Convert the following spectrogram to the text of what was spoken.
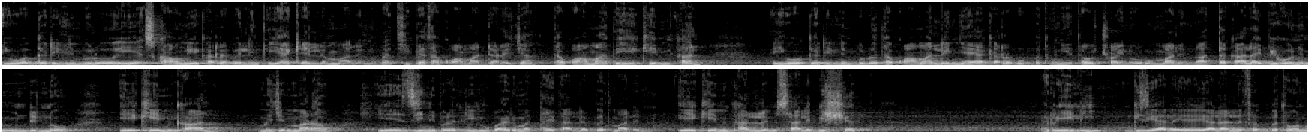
ይወገድልኝ ብሎ እስካሁን የቀረበልኝ ጥያቄ የለም ማለት ነው። በተቋማት ደረጃ ተቋማት ይሄ ኬሚካል ይወገድልን ብሎ ተቋማት ለእኛ ያቀረቡበት ሁኔታዎች አይኖሩም ማለት ነው። አጠቃላይ ቢሆንም ምንድን ነው ይህ ኬሚካል መጀመሪያው የዚህ ንብረት ልዩ ባህሪ መታየት አለበት ማለት ነው። ይህ ኬሚካል ለምሳሌ ቢሸጥ really ጊዜ ያላለፈበት ሆኖ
